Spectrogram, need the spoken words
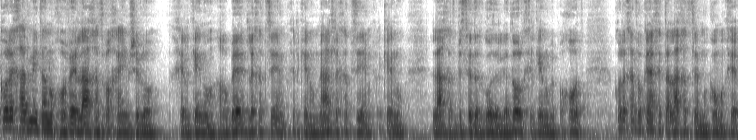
כל אחד מאיתנו חווה לחץ בחיים שלו. חלקנו הרבה לחצים, חלקנו מעט לחצים, חלקנו לחץ בסדר גודל גדול, חלקנו בפחות. כל אחד לוקח את הלחץ למקום אחר.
